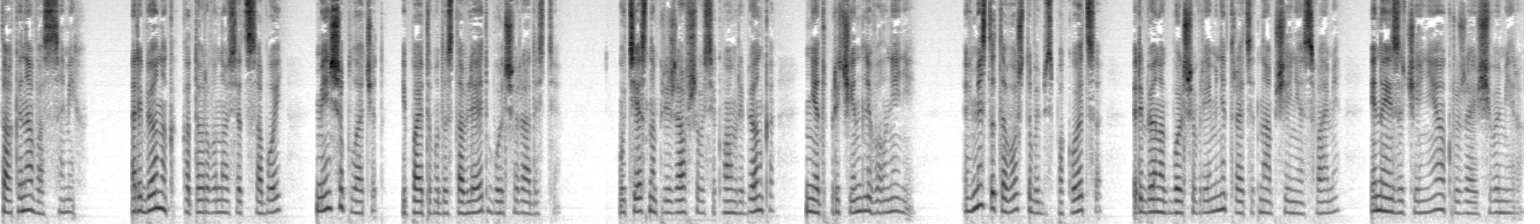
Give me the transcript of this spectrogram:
так и на вас самих. Ребенок, которого носят с собой, меньше плачет и поэтому доставляет больше радости. У тесно прижавшегося к вам ребенка нет причин для волнений. Вместо того, чтобы беспокоиться, ребенок больше времени тратит на общение с вами и на изучение окружающего мира.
